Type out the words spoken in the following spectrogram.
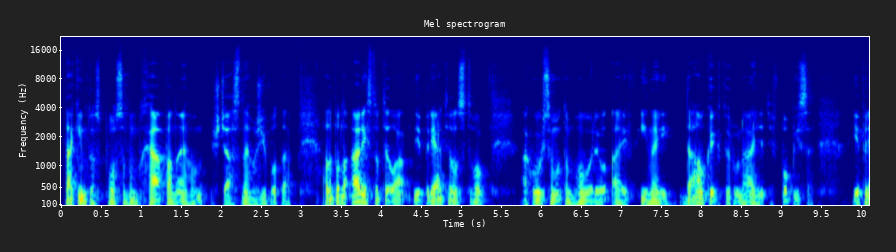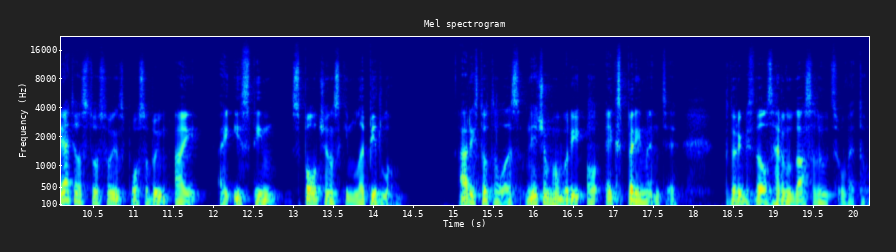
takýmto spôsobom chápaného šťastného života. Ale podľa Aristotela je priateľstvo, ako už som o tom hovoril aj v inej dávke, ktorú nájdete v popise, je priateľstvo svojím spôsobom aj, aj istým spoločenským lepidlom. Aristoteles v niečom hovorí o experimente, ktorý by sa dal zhrnúť následujúcou vetou.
